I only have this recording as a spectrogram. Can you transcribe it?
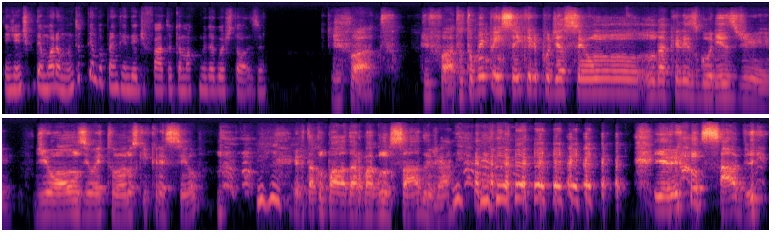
Tem gente que demora muito tempo para entender de fato o que é uma comida gostosa. De fato, de fato. Eu também pensei que ele podia ser um, um daqueles guris de, de 11, 8 anos que cresceu. ele tá com o paladar bagunçado já. e ele não sabe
